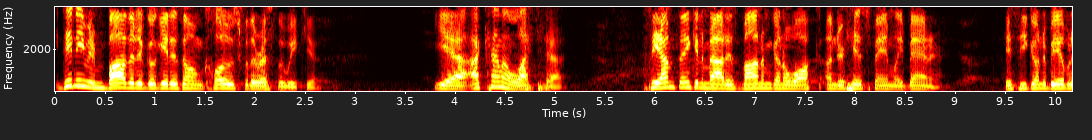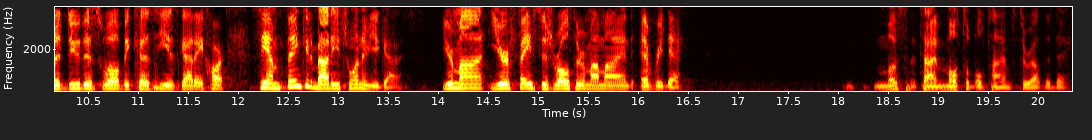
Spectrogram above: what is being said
didn't even bother to go get his own clothes for the rest of the weekend. Yeah, I kind of like that. See, I'm thinking about is Bonham going to walk under his family banner? Is he going to be able to do this well because he has got a heart? See, I'm thinking about each one of you guys. Your, mind, your faces roll through my mind every day. Most of the time, multiple times throughout the day.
